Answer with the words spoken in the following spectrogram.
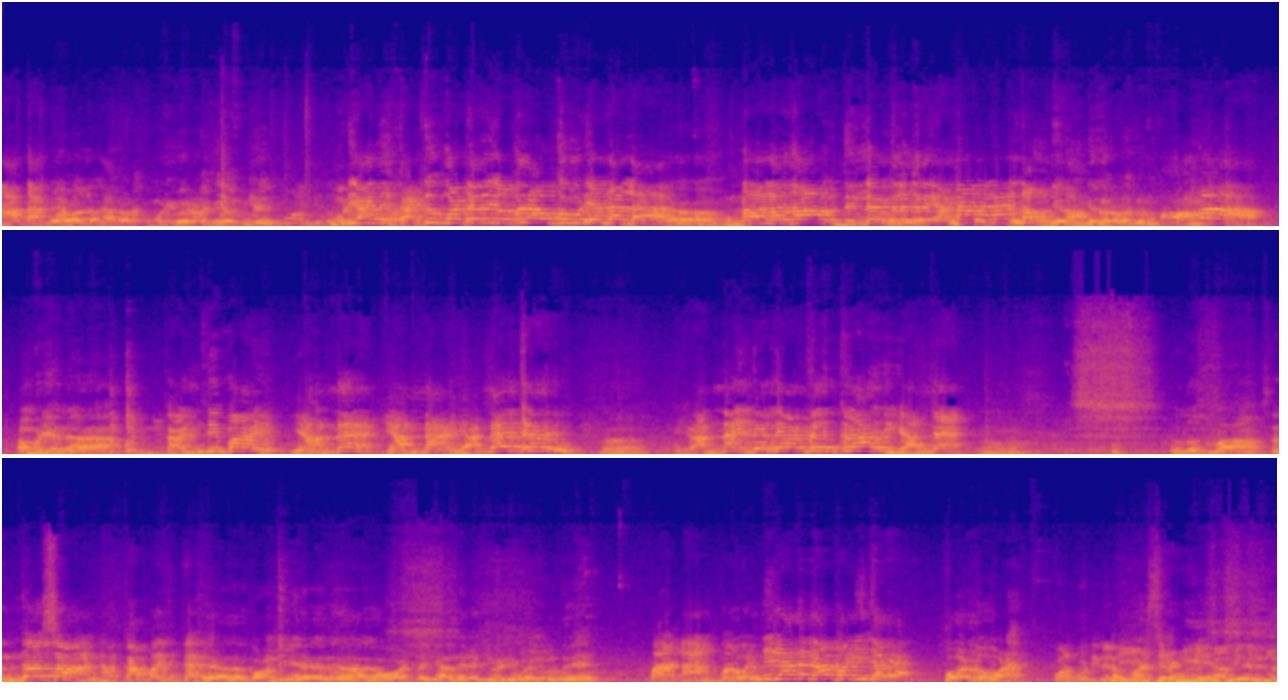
நான் தான் கொண்டு வந்தேன். நடக்க முடியும். நடக்க முடியாது. கட்டு போட்டது எப்படி அவுக்க முடியும் என்னால ஆ. உன்னாலதான் இந்த இல்லத்துல இருக்கிற அண்ணா இங்கதான் நடக்கணும். ஆமா. அப்படி என்ன கண்டிப்பா. என் அண்ணன் என் அண்ணன் என் அண்ணன் இருக்கிறாரு ஆ, என் அண்ணன் இந்த விளையாட்டுல இருக்கிறாரு என் அண்ணன் ஆ. சந்தோஷமா? சந்தோஷம் நான் காப்பாத்திட்டாரு. அந்த குழந்தைக்கு அந்த ஓட்டைக்கு அந்த நெஞ்சு வலி படுத்துட்டு பா, நான் ஒன்னிலாத நான் பண்ணி தரேன். போடுப்பா போனேன் போன போட்டீங்களா மனுஷன் நீங்க. சாமி எடுங்க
